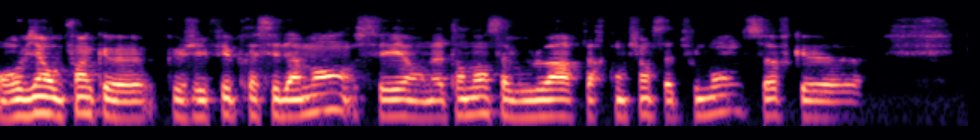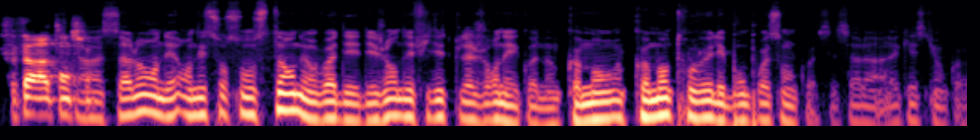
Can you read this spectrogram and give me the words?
on revient au point que, que j'ai fait précédemment, c'est on a tendance à vouloir faire confiance à tout le monde, sauf que il faut faire attention. Un salon, on est, on est sur son stand et on voit des, des gens défiler toute la journée, quoi. Donc comment comment trouver les bons poissons, quoi? C'est ça la, la, question, quoi.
